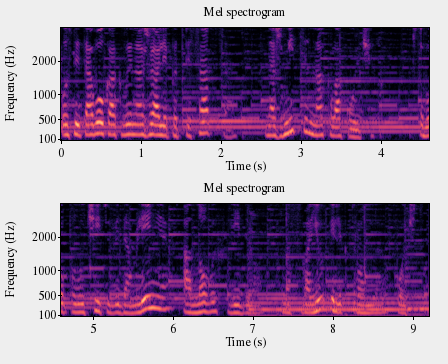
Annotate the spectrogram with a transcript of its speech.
После того, как вы нажали «Подписаться», нажмите на колокольчик, чтобы получить уведомления о новых видео на свою электронную почту.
